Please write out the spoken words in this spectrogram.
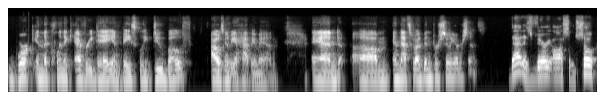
work in the clinic every day and basically do both, I was going to be a happy man. And, um, and that's what I've been pursuing ever since. That is very awesome. So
